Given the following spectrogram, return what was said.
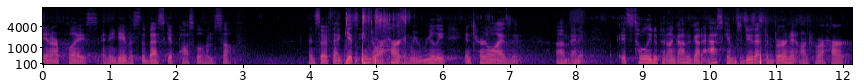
in our place, and He gave us the best gift possible Himself. And so, if that gets into our heart and we really internalize it, um, and it, it's totally dependent on God, we've got to ask Him to do that, to burn it onto our heart.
